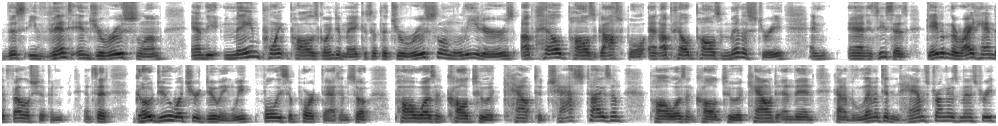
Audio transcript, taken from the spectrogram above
this event in Jerusalem. And the main point Paul is going to make is that the Jerusalem leaders upheld Paul's gospel and upheld Paul's ministry and and as he says, gave him the right hand of fellowship and, and said, Go do what you're doing. We fully support that. And so Paul wasn't called to account to chastise him. Paul wasn't called to account and then kind of limited and hamstrung in his ministry.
